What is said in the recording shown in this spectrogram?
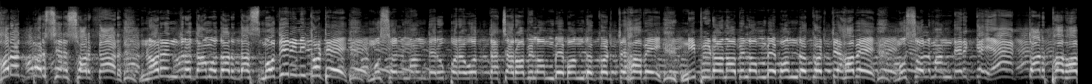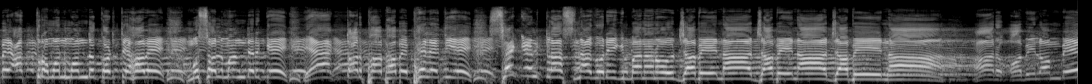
ভারতবর্ষের সরকার নরেন্দ্র দামোদর দাস মোদীর নিকটে মুসলমানদের উপরে অত্যাচার অবিলম্বে বন্ধ করতে হবে, নিপীড়ন অবিলম্বে বন্ধ করতে হবে। মুসলমানদেরকে একতরফা ভাবে আক্রমণ বন্ধ করতে হবে। মুসলমানদেরকে একতরফা ভাবে ফেলে দিয়ে সেকেন্ড ক্লাস নাগরিক বানানো যাবে না যাবে না যাবে না। আর অবিলম্বে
